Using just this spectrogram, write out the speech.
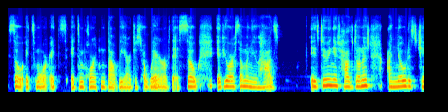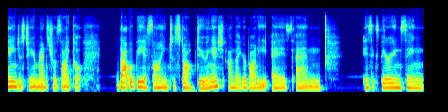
So it's more, it's it's important that we are just aware of this. So if you are someone who has is doing it, has done it, and notice changes to your menstrual cycle, that would be a sign to stop doing it and that your body is um is experiencing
